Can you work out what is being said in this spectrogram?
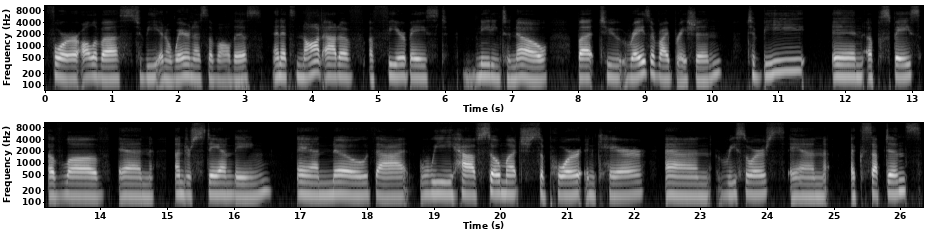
for all of us to be in awareness of all this. And it's not out of a fear based needing to know, but to raise a vibration, to be in a space of love and understanding and know that we have so much support and care and resource and acceptance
